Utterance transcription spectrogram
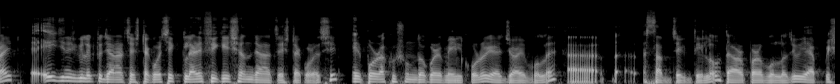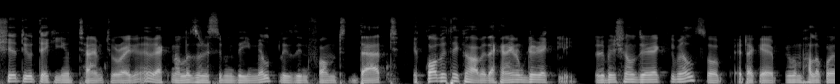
রাইট এই জিনিসগুলো একটু জানার চেষ্টা করেছি ক্লারিফিকেশন জানার চেষ্টা করেছি এরপর খুব সুন্দর করে মেইল করল ইয়ার জয় বলে সাবজেক্ট দিল দেওয়ার বলল যে we appreciate you taking your time to write acknowledge receiving the email please informed that কবে থেকে হবে? দেখেন, একদম directly revision direct email so এটাকে একদম ভালো করে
